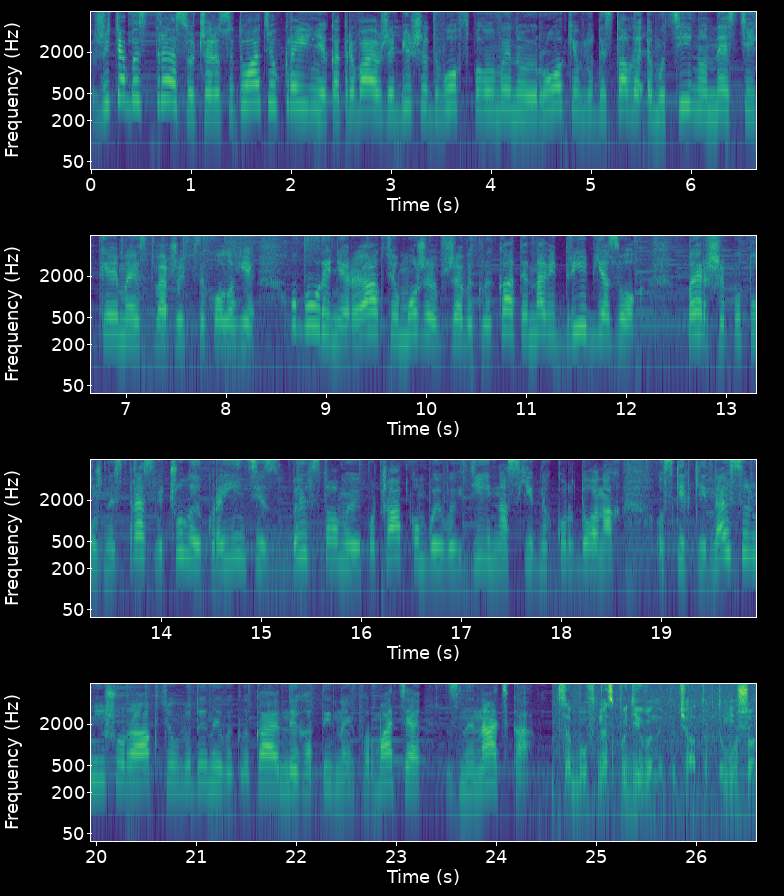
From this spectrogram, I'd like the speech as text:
Життя без стресу через ситуацію в країні, яка триває вже більше двох з половиною років, люди стали емоційно нестійкими, стверджують психологи. Обурення реакцію може вже викликати навіть дріб'язок. Перший потужний стрес відчули українці з вбивствами і початком бойових дій на східних кордонах, оскільки найсильнішу реакцію в людини викликає негативна інформація зненацька. Це був несподіваний початок, тому що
